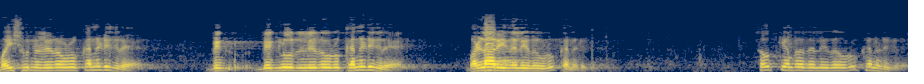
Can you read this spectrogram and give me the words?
ಮೈಸೂರಿನಲ್ಲಿರೋರು ಕನ್ನಡಿಗರೇ, ಬೆಂಗ್- ಬೆಂಗಳೂರಿನಲ್ಲಿರೋರು ಕನ್ನಡಿಗರೇ. ಬಳ್ಳಾರಿನಲ್ಲಿರೋರು ಕನ್ನಡಿಗರು. ಸೌತ್ ಕೇಂದ್ರದಲ್ಲಿರೋರು ಕನ್ನಡಿಗರೇ.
